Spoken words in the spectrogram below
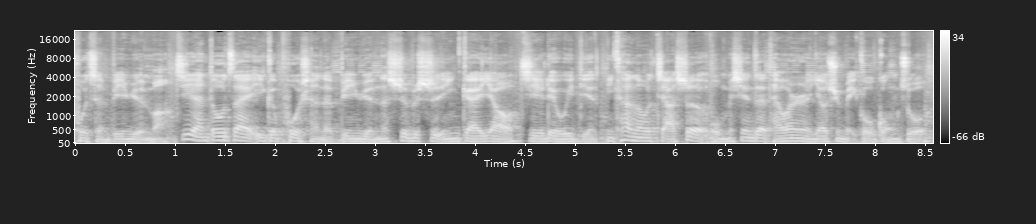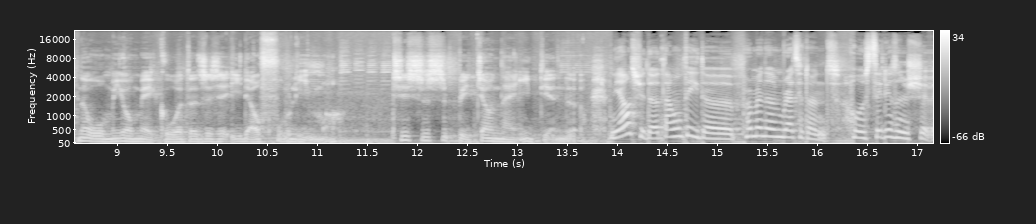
破产边缘嘛。既然都在一个破产的边缘，那是不是应该要节流一点？你看哦，假设我们现在台湾人要去美国工作，那我们有美国的这些医疗福利吗？其实是比较难一点的。你要取得当地的 permanent resident 或 citizenship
